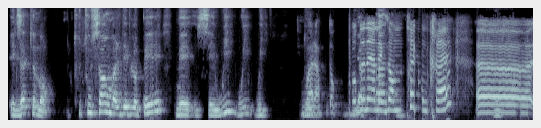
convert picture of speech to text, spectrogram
Exactement tout, ça, on va le développer, mais c'est oui, oui, oui. voilà. Donc, pour donner un exemple très concret, euh,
